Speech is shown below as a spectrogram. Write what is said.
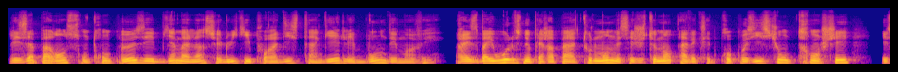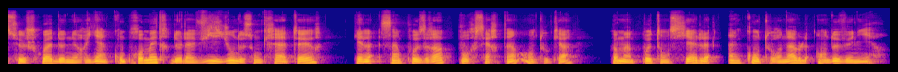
les apparences sont trompeuses et bien malin celui qui pourra distinguer les bons des mauvais. Race by Wolves ne plaira pas à tout le monde, mais c'est justement avec cette proposition tranchée et ce choix de ne rien compromettre de la vision de son créateur qu'elle s'imposera, pour certains en tout cas, comme un potentiel incontournable en devenir.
